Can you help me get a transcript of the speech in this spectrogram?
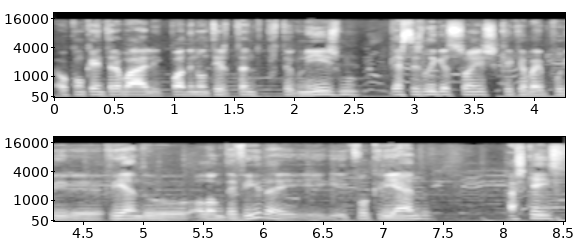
ou com quem trabalho e que podem não ter tanto protagonismo, destas ligações que acabei por ir eh, criando ao longo da vida e, e que vou criando. Acho que é isso.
